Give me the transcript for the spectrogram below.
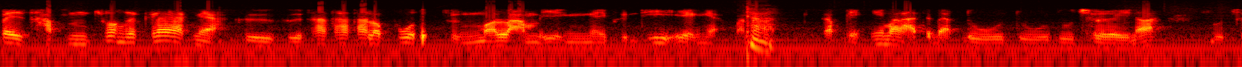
ไปทำช่วงแรกๆเนี่ย คือคือถ้าถ้าถ้าเราพูดถึงหมอลำเองในพื้นที่เองเนี่ยมันค่ะกับเด็กนี่มันอาจจะแบบดูดูดูเชยนะสูตรเช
